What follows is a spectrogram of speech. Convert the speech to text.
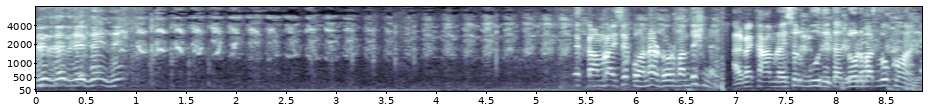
ধে, ধে। কামড়াইছে কোনা ডোর বান্ধিস নাই। আর ভাই কামড়াইছর বুদ্ধি তার ডোর বাঁধবো কোহানে?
